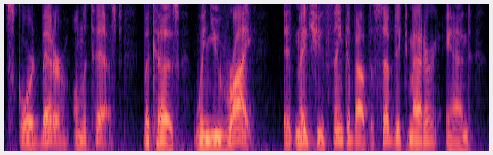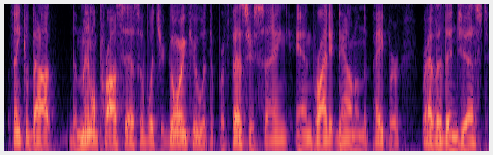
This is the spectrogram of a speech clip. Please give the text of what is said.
scored better on the test because when you write, it makes you think about the subject matter and think about the mental process of what you're going through, what the professor's saying, and write it down on the paper rather than just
